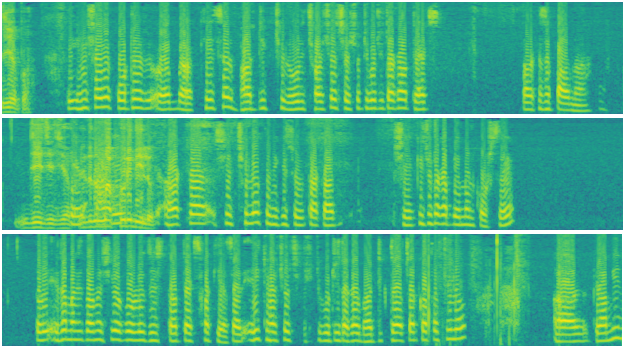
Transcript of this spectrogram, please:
জি আপা। ইউনুস সাহেবের কোর্টের কেসের ভার্ডিক ছিল ওই ছয়শো ছেষট্টি কোটি টাকা ট্যাক্স তার কাছে জি জি জি এটা তো মাফ করে দিল। একটা সে ছিল তিনি কিছু টাকা সে কিছু টাকা পেমেন্ট করছে। তবে এটা মানে তার মানে স্বীকার করল যে তার ট্যাক্স ফাঁকি আছে। আর এই ছয়শো ছেষট্টি কোটি টাকার ভার্ডিকটা আসার কথা ছিল। আর গ্রামীণ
